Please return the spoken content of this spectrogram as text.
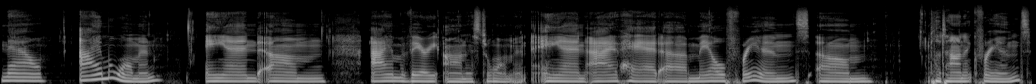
now i'm a woman and um, I am a very honest woman. And I've had uh, male friends. Um, platonic friends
